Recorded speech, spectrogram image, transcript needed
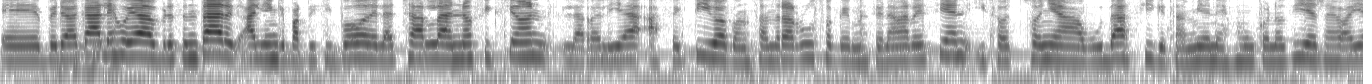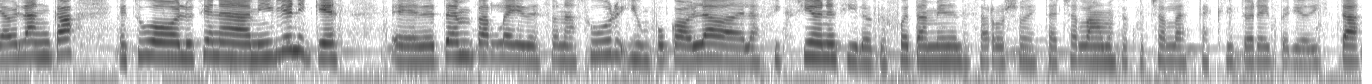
Eh, pero acá les voy a presentar a alguien que participó de la charla no ficción, la realidad afectiva, con Sandra Russo, que mencionaba recién, y Sonia Budassi, que también es muy conocida, ella es Bahía Blanca. Estuvo Luciana Miglioni, que es eh, de Temperley, de Zona Sur, y un poco hablaba de las ficciones y lo que fue también el desarrollo de esta charla. Vamos a escucharla a esta escritora y periodista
